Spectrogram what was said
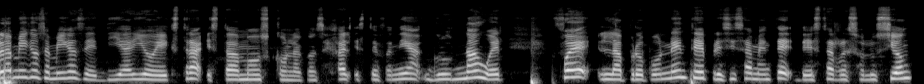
Hola amigos y amigas de Diario Extra, estamos con la concejal Estefanía Grunauer. Fue la proponente precisamente de esta resolución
